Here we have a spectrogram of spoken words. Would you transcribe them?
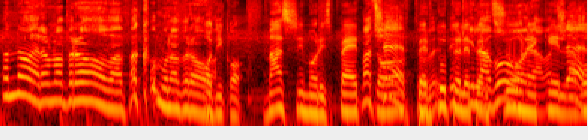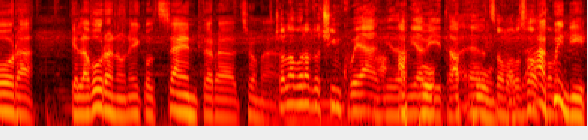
Ma no, era una prova, ma come una prova? O dico massimo rispetto Ma certo, per tutte per le persone lavora, che, certo. lavora- che lavorano nei call center, insomma. Ci ho lavorato 5 anni della mia vita, eh, insomma, lo so. Ah, come- quindi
